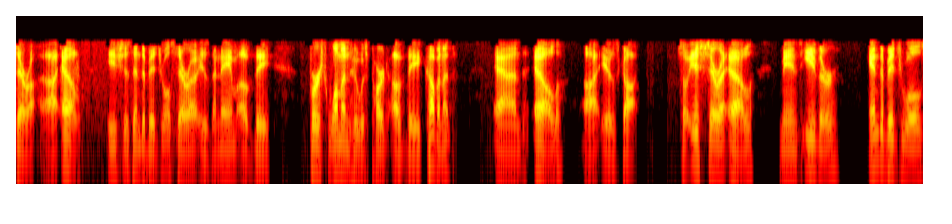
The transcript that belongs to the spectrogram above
Sarah, uh, El. Ish is individual. Sarah is the name of the first woman who was part of the covenant, and El uh, is God. So Ish, Sarah, El means either individuals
